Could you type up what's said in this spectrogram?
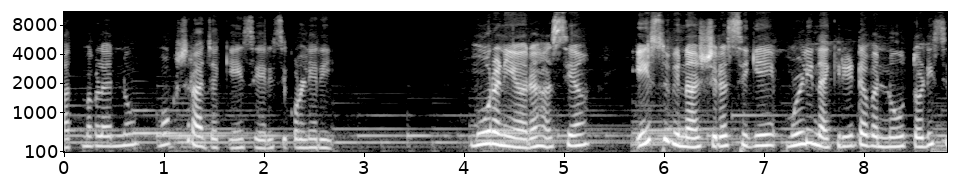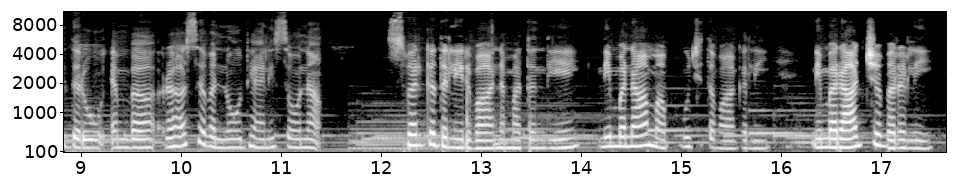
ಆತ್ಮಗಳನ್ನು ಮೋಕ್ಷ ರಾಜ್ಯಕ್ಕೆ ಸೇರಿಸಿಕೊಳ್ಳಿರಿ. ಮೂರನೆಯ ರಹಸ್ಯ ಏಸುವಿನ ಶಿರಸ್ಸಿಗೆ ಮುಳ್ಳಿನ ಕಿರೀಟವನ್ನು ತೊಡಿಸಿದರು ಎಂಬ ರಹಸ್ಯವನ್ನು ಧ್ಯಾನಿಸೋಣ. ಸ್ವರ್ಗದಲ್ಲಿರುವ ನಮ್ಮ ತಂದೆಯೇ, ನಿಮ್ಮ ನಾಮ ಪೂಜಿತವಾಗಲಿ, ನಿಮ್ಮ ರಾಜ್ಯ ಬರಲಿ.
